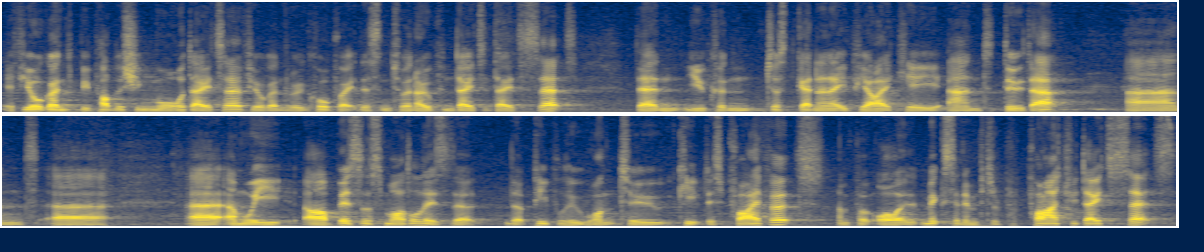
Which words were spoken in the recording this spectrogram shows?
If you're going to be publishing more data, if you're going to incorporate this into an open data data set, then you can just get an API key and do that. And uh, uh, and we, our business model is that, that people who want to keep this private and put, or mix it into proprietary data sets,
